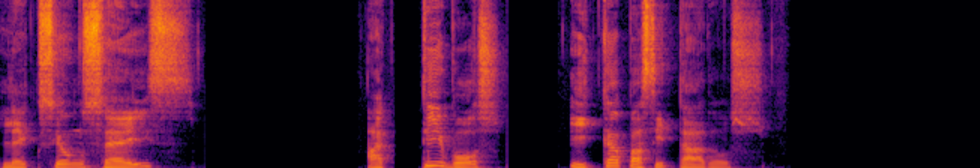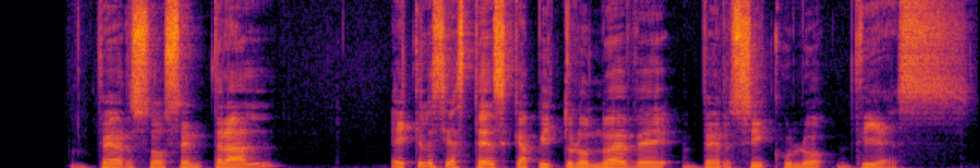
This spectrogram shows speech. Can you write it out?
Lección 6. Activos y capacitados. Verso central. Eclesiastés capítulo 9, versículo 10.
